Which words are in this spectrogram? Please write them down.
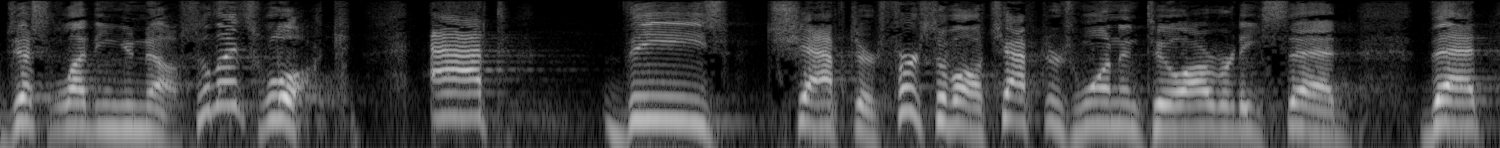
just letting you know. So let's look at these chapters. First of all, chapters 1 and 2 already said that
